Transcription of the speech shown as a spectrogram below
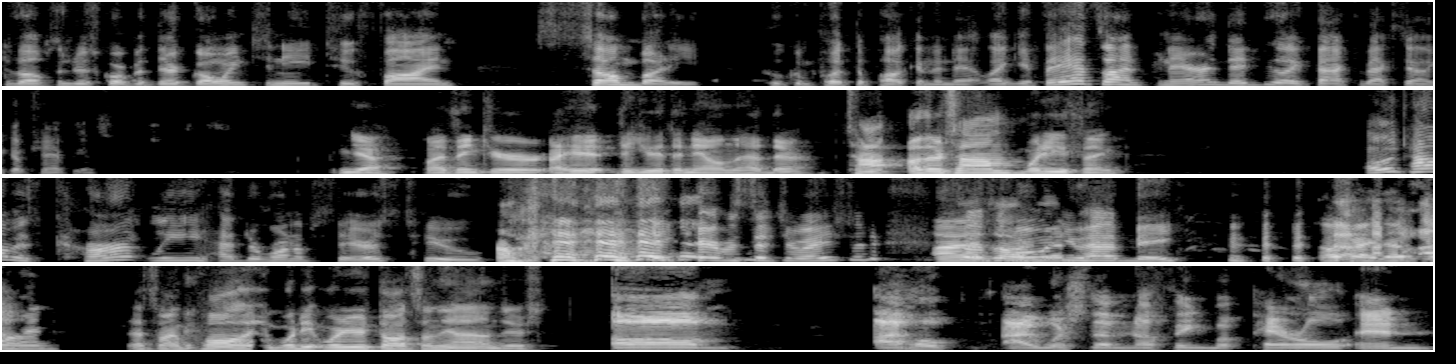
develops into a score, but they're going to need to find somebody who can put the puck in the net. Like if they had signed Panarin, they'd be like back to back Stanley Cup champions. Yeah, I think you're. I hit, think you hit the nail on the head there. Tom, other Tom, what do you think? Other Thomas currently had to run upstairs to Okay, take care of a situation. All right, so at that's the moment good. you have me. okay, that's fine. That's fine. Paulie, what, do what are your thoughts on the Islanders? Um, I hope I wish them nothing but peril and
